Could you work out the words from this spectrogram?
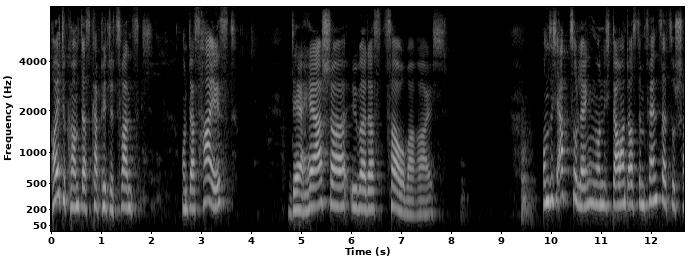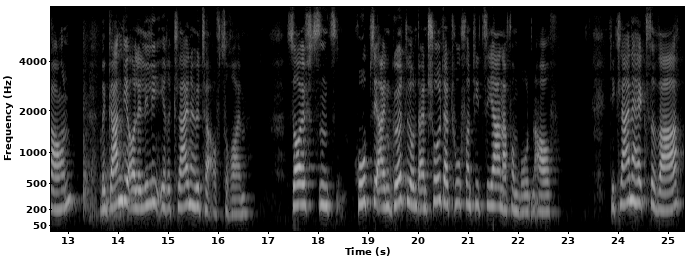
Heute kommt das Kapitel 20. Und das heißt, der Herrscher über das Zauberreich. Um sich abzulenken und nicht dauernd aus dem Fenster zu schauen, begann die olle Lilli ihre kleine Hütte aufzuräumen. Seufzend hob sie einen Gürtel und ein Schultertuch von Tiziana vom Boden auf. Die kleine Hexe war,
